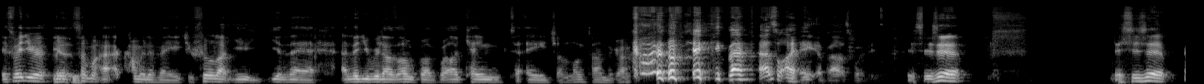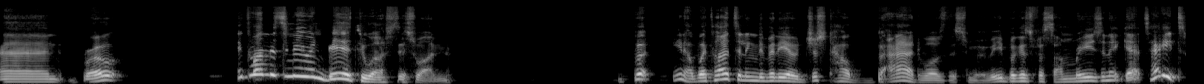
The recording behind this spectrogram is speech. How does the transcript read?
It's when you're, you're somewhat at a coming of age. You feel like you you're there, and then you realize, oh god, well, I came to age a long time ago. Kind of thing. That, that's what I hate about twenty. This is it. This is it. And bro, it's one that's near and dear to us. This one, but you know, we're titling the video just how bad was this movie because for some reason it gets hate.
